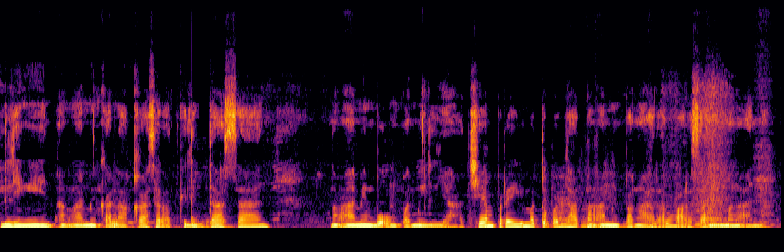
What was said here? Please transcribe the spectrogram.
hilingin ang aming kalakasan at kaligtasan ng aming buong pamilya. At syempre, matupad lahat ng aming pangarap para sa aming mga anak.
